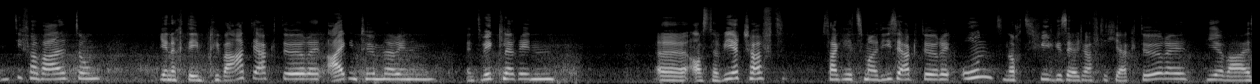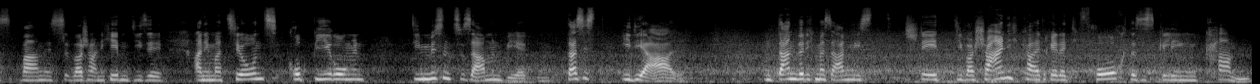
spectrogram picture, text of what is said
und die Verwaltung, je nachdem private Akteure, Eigentümerinnen, Entwicklerinnen äh, aus der Wirtschaft, sage ich jetzt mal diese Akteure und noch zivilgesellschaftliche Akteure. Hier war es, waren es wahrscheinlich eben diese Animationsgruppierungen, die müssen zusammenwirken. Das ist ideal. Und dann würde ich mal sagen, ist, steht die Wahrscheinlichkeit relativ hoch, dass es gelingen kann,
